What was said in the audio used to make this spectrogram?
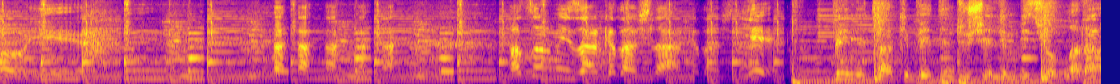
Oh yeah. Hazır mıyız arkadaşlar? Yeah. Beni takip edin düşelim biz yollara.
